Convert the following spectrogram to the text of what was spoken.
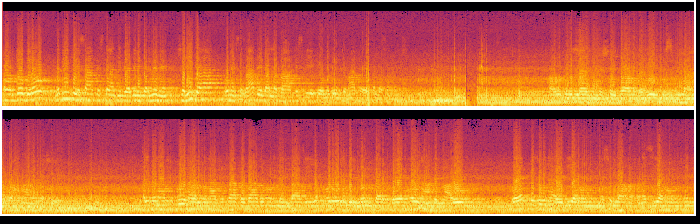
اور جو گروہ نبی کے ساتھ اس طرح کی بےدبی کرنے میں شریک رہا، انہیں سزا دے گا اللہ پاک، اس لیے کہ وہ مدین جماعت ہے۔ اللہ سمجھ أعوذ بالله من الشيطان الرجيم بسم الله الرحمن الرحيم المنافقون والمنافقات بعضهم من بعض يأمرون بالمنكر وينهون عن المعروف۔ ويقبضون أيديهم نسوا الله فنسيهم إن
